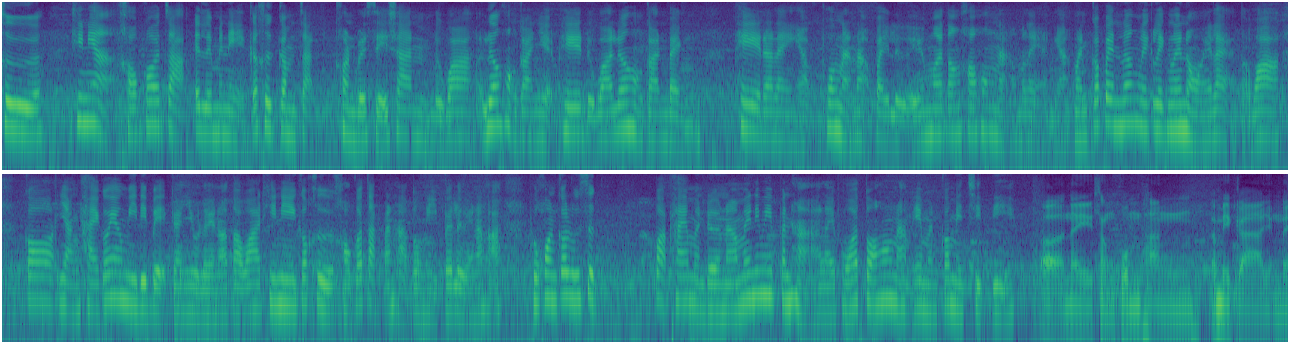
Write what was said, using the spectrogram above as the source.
คือที่เนี่ยเขาก็จะ eliminate ก็คือกำจัด conversation หรือว่าเรื่องของการเหยียดเพศ หรือว่าเรื่องของการแบ่ง เพศอะไรอย่างเงี้ยพวกนั้นอะไปเลยเมื่อต้องเข้าห้องน้ำอะไรอย่างเงี้ยมันก็เป็นเรื่องเล็กๆน้อยๆแหละ แต่ว่าก็อย่างไทยก็ยังมีดีเบตกันอยู่เลยเนาะแต่ว่าที่นี่ก็คือเขาก็ตัดปัญหาตรงนี้ไปเลยนะคะ ทุกคนก็รู้สึกปลอดภัยเหมือนเดิมนะ ไม่ได้มีปัญหาอะไร เพราะว่าตัวห้องน้ำเองมันก็มิดชิดดีเอ่อในสังคมทางอเมริกาอย่างใน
